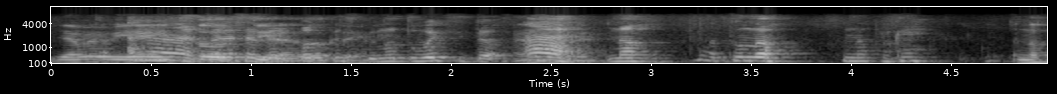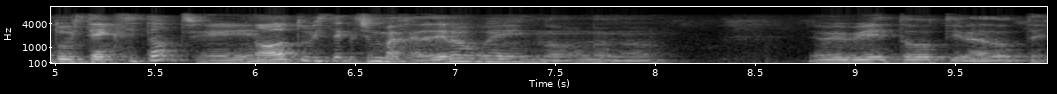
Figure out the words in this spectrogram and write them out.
Ya me vi Ah, ahí tú todo eres el del tiradote. podcast que no tuvo éxito. Ah, Ah, no, no, tú no. No, ¿por qué? ¿No tuviste éxito? Sí. No, tuviste Es éxito. un majadero, güey. No, no, no. Ya me vi ahí todo tiradote.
